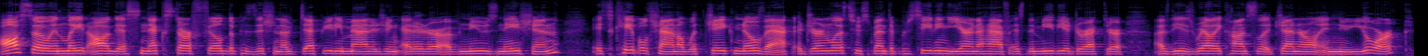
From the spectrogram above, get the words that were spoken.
Also, in late August, Nexstar filled the position of deputy managing editor of News Nation, its cable channel, with Jake Novak, a journalist who spent the preceding year and a half as the media director of the Israeli Consulate General in New York.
